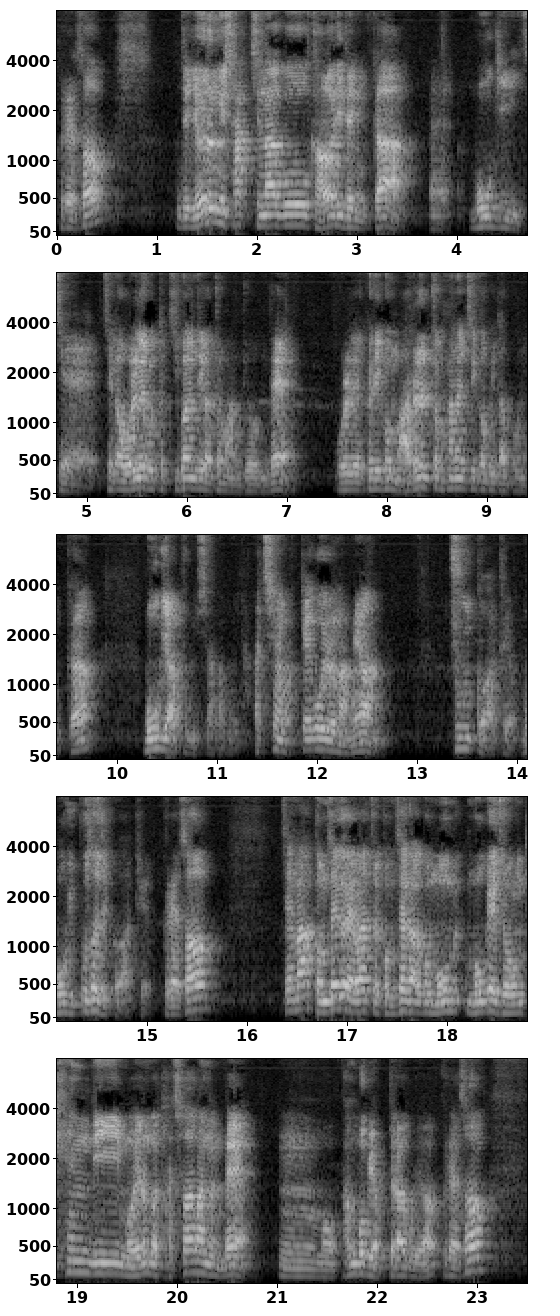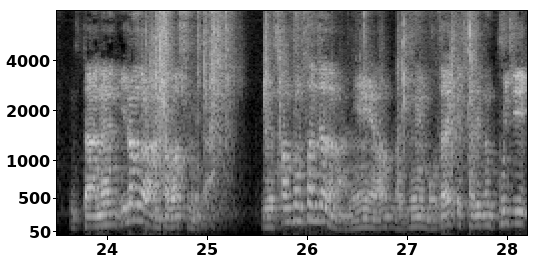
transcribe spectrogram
그래서, 이제 여름이 싹 지나고 가을이 되니까, 예, 목이 이제, 제가 원래부터 기관지가 좀 안 좋은데, 원래, 그리고 말을 좀 하는 직업이다 보니까, 목이 아프기 시작합니다. 아침에 막 깨고 일어나면, 죽을 것 같아요. 목이 부서질 것 같아요. 그래서 제가 막 검색을 해봤죠. 검색하고 목, 목에 좋은 캔디 뭐 이런 거 다 찾아봤는데 음 뭐 방법이 없더라고요. 그래서 일단은 이런 걸 안 사봤습니다. 이거 상품 선전은 아니에요. 나중에 모자이크 처리는 굳이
